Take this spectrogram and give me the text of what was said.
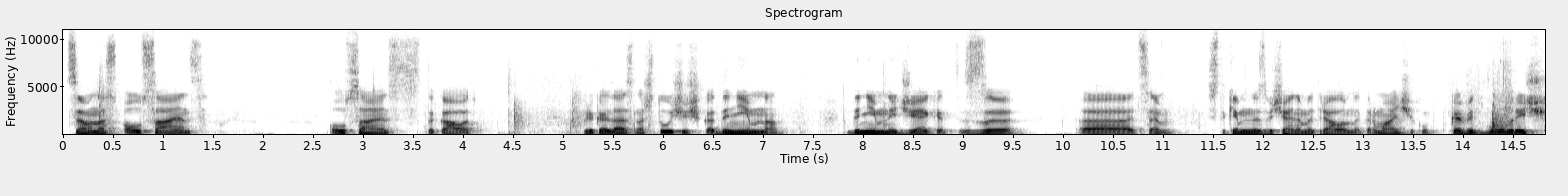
Це у нас All Science. All Science така от прикольдасна штучечка, денімна. Денімний джекет з е, цим. З таким незвичайним матеріалом на карманчику. Така від Woolrich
